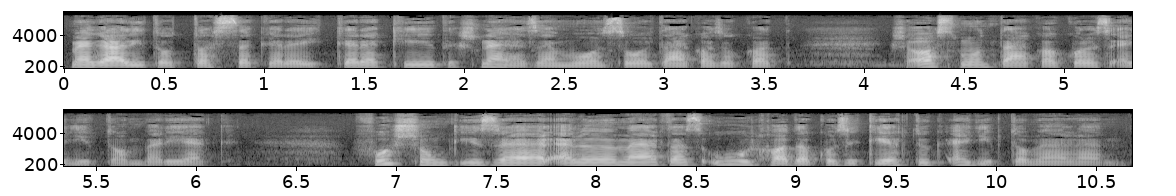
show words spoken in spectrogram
Megállította a szekereik kerekét, és nehezen vonszolták azokat, és azt mondták akkor az egyiptombeliek. Fussunk Izrael elől, mert az Úr hadakozik értük Egyiptom ellen.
